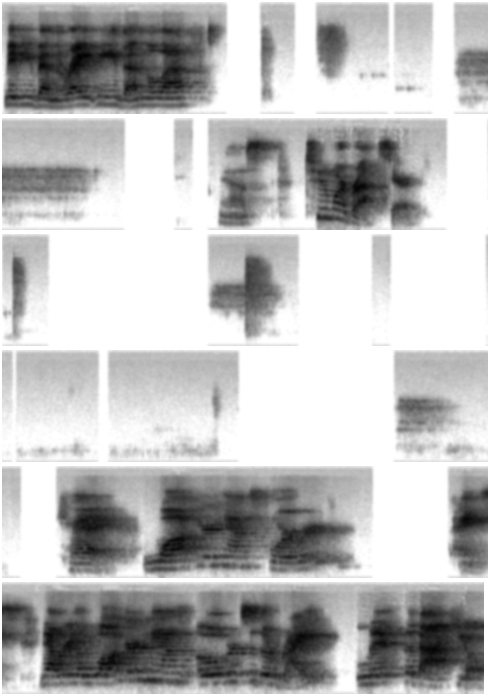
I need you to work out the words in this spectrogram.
Maybe you bend the right knee, then the left. Yes, two more breaths here. Okay, walk your hands forward. Nice. Now we're gonna walk our hands over to the right, lift the back heel.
